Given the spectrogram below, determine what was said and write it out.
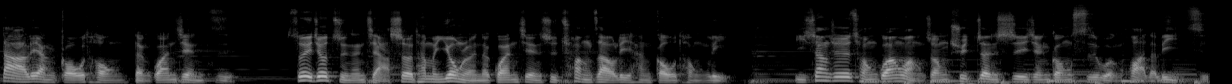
大量沟通等关键字，所以就只能假设他们用人的关键是创造力和沟通力。以上就是从官网中去正视一间公司文化的例子。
